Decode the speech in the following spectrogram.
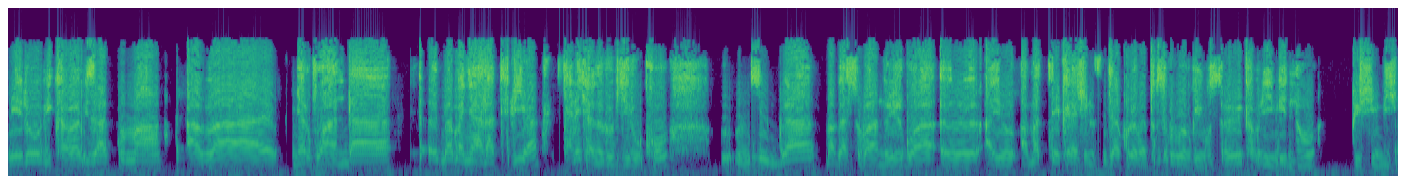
rero bikaba bizatuma abanyarwanda n'abanyalatiriya cyane cyane urubyiruko biga bagasobanurirwa ayo amateka ya jenoside yakorewe abatutsi kuri urwo rwibutso. Rero bikaba ari ibintu twishimiye.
